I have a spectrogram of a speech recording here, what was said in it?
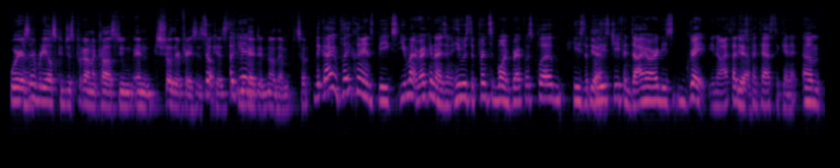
whereas everybody else could just put on a costume and show their faces So, because again- the guy didn't know them. So The guy who played Clarence Beeks, you might recognize him. He was the principal in Breakfast Club. He's the Yeah. police chief in Die Hard. He's great. You know, I thought he was fantastic in it. Um,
